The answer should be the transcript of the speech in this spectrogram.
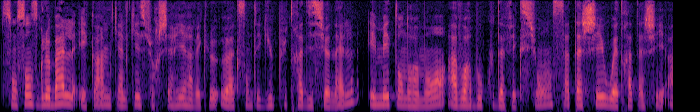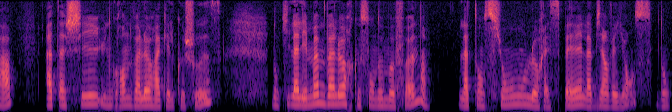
Son sens global est quand même calqué sur chérir avec le E accent aigu plus traditionnel, aimer tendrement, avoir beaucoup d'affection, s'attacher ou être attaché à, attacher une grande valeur à quelque chose. Donc il a les mêmes valeurs que son homophone, l'attention, le respect, la bienveillance. Donc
